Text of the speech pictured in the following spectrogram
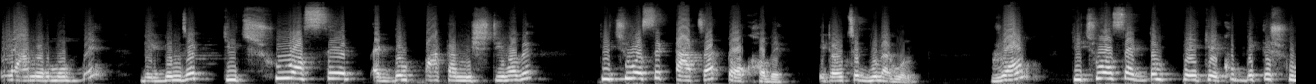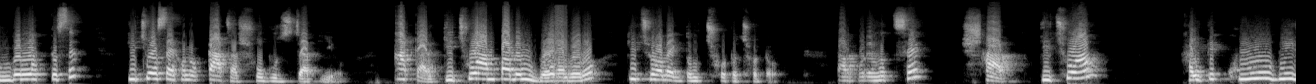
ওই আমের মধ্যে দেখবেন যে কিছু আছে একদম পাকা মিষ্টি হবে, কিছু আছে কাঁচা টক হবে। এটা হচ্ছে গুণাগুণ। রং, কিছু আছে একদম পেকে, খুব দেখতে সুন্দর লাগতেছে, কিছু আছে এখনও কাঁচা, সবুজ জাতীয়। আকার, কিছু আম পাবেন বড় বড় কিছু আম একদম ছোট ছোট। তারপরে হচ্ছে স্বাদ। কিছু আম খাইতে খুবই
